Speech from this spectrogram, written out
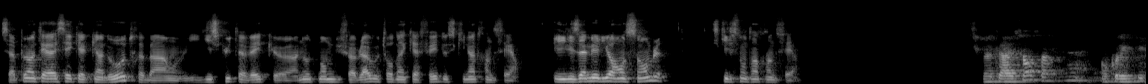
Ça peut intéresser quelqu'un d'autre. Eh ben, il discute avec euh, un autre membre du Fab Lab autour d'un café de ce qu'il est en train de faire. Et ils améliorent ensemble ce qu'ils sont en train de faire. C'est intéressant ça, en collectif.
